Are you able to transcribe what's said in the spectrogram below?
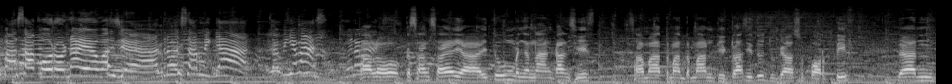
masa corona ya Mas ya. Terus sampingnya, sampingnya Mas. Gimana Mas? Kalau kesan saya ya itu menyenangkan sih sama teman-teman di kelas itu juga suportif dan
